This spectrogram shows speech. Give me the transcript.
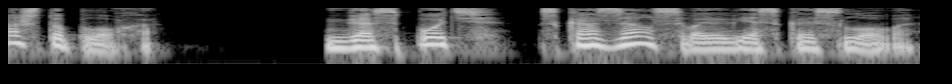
а что плохо. Господь сказал свое веское слово,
